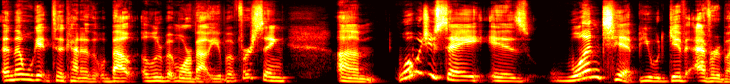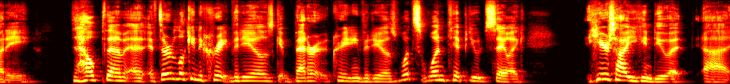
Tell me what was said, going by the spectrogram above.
and then we'll get to kind of about a little bit more about you. But first thing, um, what would you say is one tip you would give everybody to help them uh, if they're looking to create videos, get better at creating videos? What's one tip you would say? Like, here's how you can do it. Uh,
